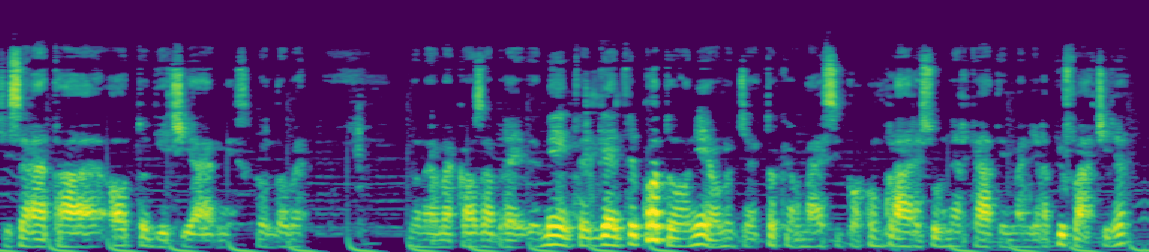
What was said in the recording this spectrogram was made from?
ci sarà tra 8-10 anni, secondo me. Non è una cosa breve. Mentre il gantry protoni è un oggetto che ormai si può comprare sul mercato in maniera più facile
